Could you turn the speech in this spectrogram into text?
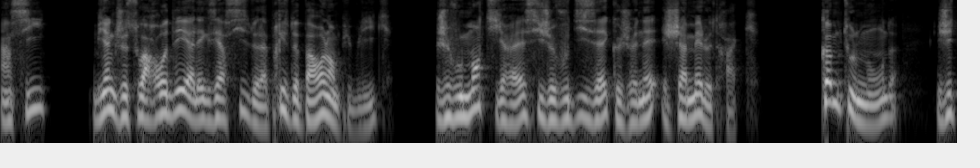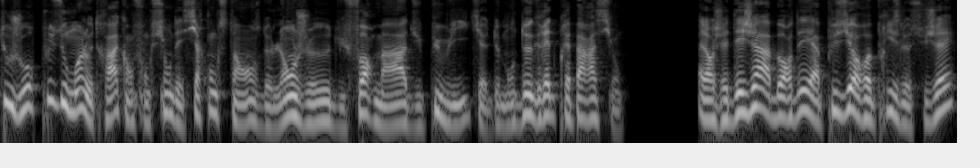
Ainsi, bien que je sois rodé à l'exercice de la prise de parole en public, je vous mentirais si je vous disais que je n'ai jamais le trac. Comme tout le monde, j'ai toujours plus ou moins le trac en fonction des circonstances, de l'enjeu, du format, du public, de mon degré de préparation. Alors j'ai déjà abordé à plusieurs reprises le sujet,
